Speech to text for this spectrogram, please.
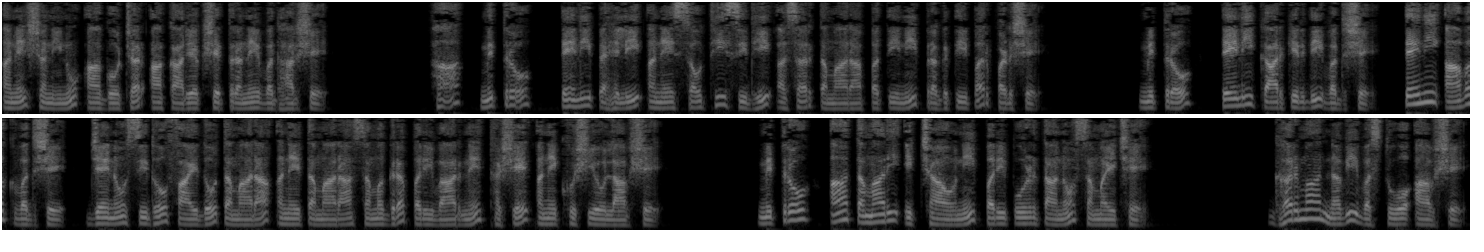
અને શનિનું આ ગોચર આ કાર્યક્ષેત્રને વધારશે. હા, મિત્રો તેની પહેલી અને સૌથી સીધી અસર તમારા પતિની પ્રગતિ પર પડશે. મિત્રો, તેની કારકિર્દી વધશે. તેની આવક વધશે, જેનો સીધો ફાયદો તમારા અને તમારા સમગ્ર પરિવારને થશે અને ખુશીઓ લાવશે. મિત્રો, આ તમારી ઈચ્છાઓની પરિપૂર્ણતાનો સમય છે. ઘરમાં નવી વસ્તુઓ આવશે.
